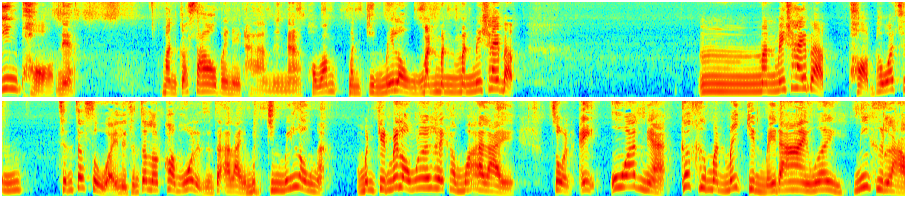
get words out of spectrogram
ยิ่งผอมเนี่ย มันก็เศร้าไปในทางหนึ่งนะ เพราะว่ามันกินไม่ลงมันมันมันไม่ใช่แบบ อืมมันไม่ใช่แบบผอมเพราะว่าฉันฉันจะสวยหรือฉันจะลดความอ้วนหรือฉันจะอะไร มันกินไม่ลงอะ มันกินไม่ลงเลยใช้คำว่าอะไร ส่วนไอ้อ้วนเนี่ยก็คือมันไม่กินไม่ได้เว้ย นี่คือเรา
